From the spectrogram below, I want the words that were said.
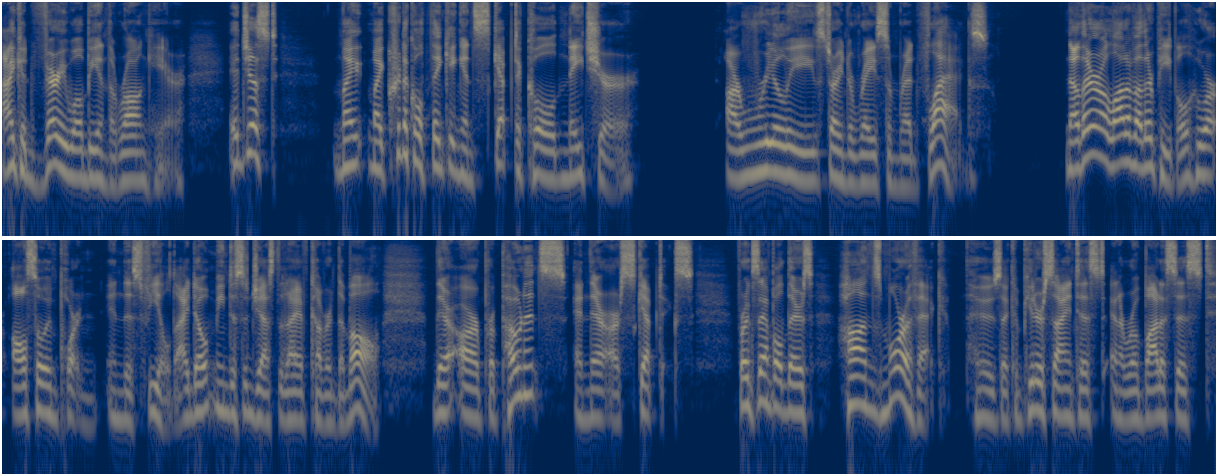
I could very well be in the wrong here. It just, my, my critical thinking and skeptical nature are really starting to raise some red flags. Now, there are a lot of other people who are also important in this field. I don't mean to suggest that I have covered them all. There are proponents and there are skeptics. For example, there's Hans Moravec, who's a computer scientist and a roboticist,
